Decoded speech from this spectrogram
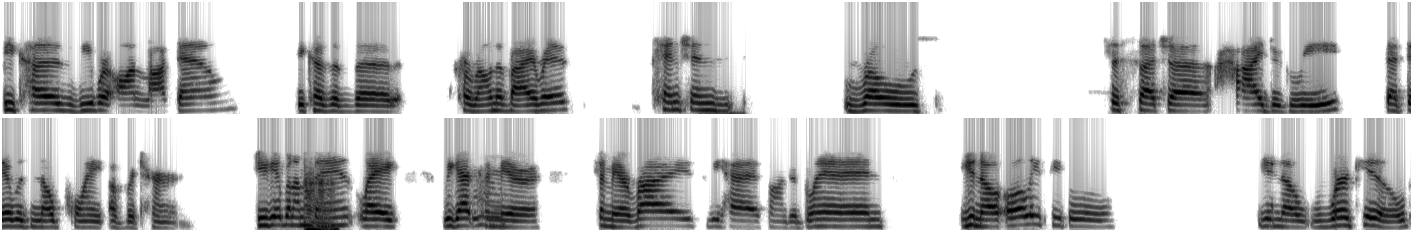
because we were on lockdown, because of the coronavirus, tensions rose to such a high degree that there was no point of return. Do you get what I'm Mhm. saying? Like, we got Mhm. Tamir, Tamir Rice, we had Sandra Bland, you know, all these people, you know, were killed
